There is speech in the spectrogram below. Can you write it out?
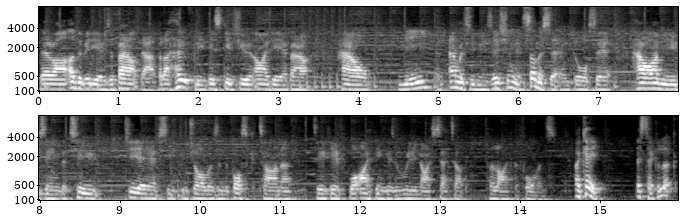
There are other videos about that, but I, hopefully this gives you an idea about how me, an amateur musician in Somerset and Dorset, how I'm using the two GAFC controllers and the Boss Katana to give what I think is a really nice setup for live performance. Okay, let's take a look.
